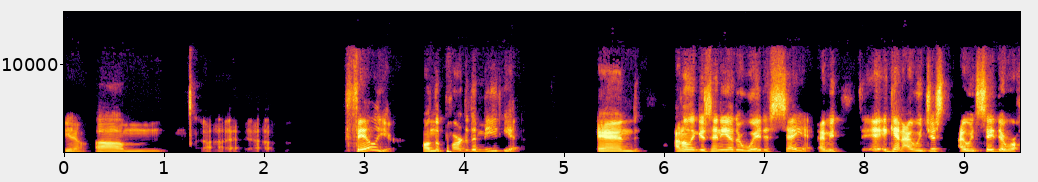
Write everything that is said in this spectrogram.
you know um uh, uh, failure on the part of the media and i don't think there's any other way to say it i mean again i would just i would say there were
